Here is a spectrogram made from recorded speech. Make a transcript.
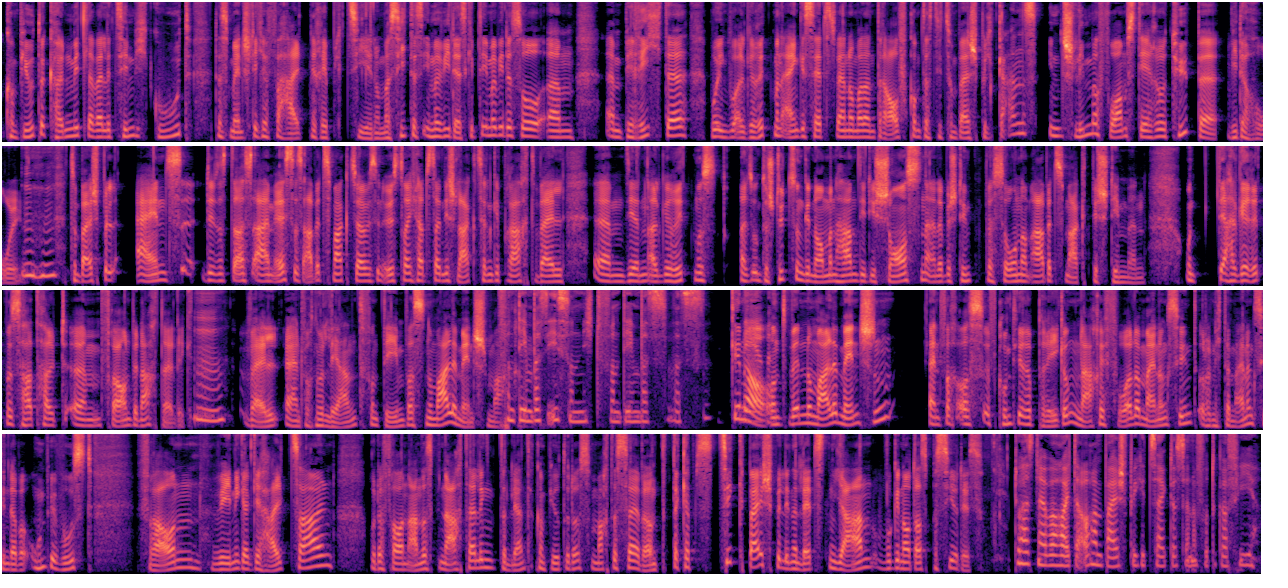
Computer können mittlerweile ziemlich gut das menschliche Verhalten replizieren. Und man sieht das immer wieder. Es gibt immer wieder so ähm, ähm, Berichte, wo irgendwo Algorithmen eingesetzt werden und man dann draufkommt, dass die zum Beispiel ganz in schlimmer Form Stereotype wiederholen. Mhm. Zum Beispiel eins, das, das AMS, das Arbeitsmarktservice in Österreich, hat es da in die Schlagzeilen gebracht, weil ähm, die einen Algorithmus als Unterstützung genommen haben, die die Chancen einer bestimmten Person am Arbeitsmarkt bestimmen. Und der Algorithmus hat halt ähm, Frauen benachteiligt, mhm. weil er einfach nur lernt von dem, was normale Menschen machen. Von dem, was ist und nicht von dem, was was Genau. Wäre. Und wenn normale Menschen einfach aus, aufgrund ihrer Prägung nach wie vor der Meinung sind, oder nicht der Meinung sind, aber unbewusst Frauen weniger Gehalt zahlen oder Frauen anders benachteiligen, dann lernt der Computer das und macht das selber. Und da gibt es zig Beispiele in den letzten Jahren, wo genau das passiert ist. Du hast mir aber heute auch ein Beispiel gezeigt aus deiner Fotografie.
